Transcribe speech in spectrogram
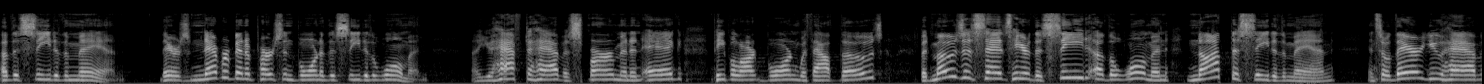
of the seed of the man. There's never been a person born of the seed of the woman. Uh, you have to have a sperm and an egg. People aren't born without those. But Moses says here the seed of the woman, not the seed of the man. And so there you have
